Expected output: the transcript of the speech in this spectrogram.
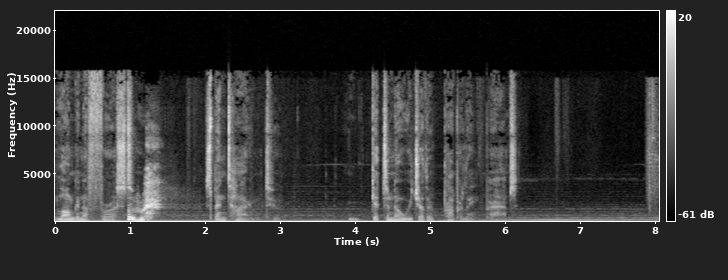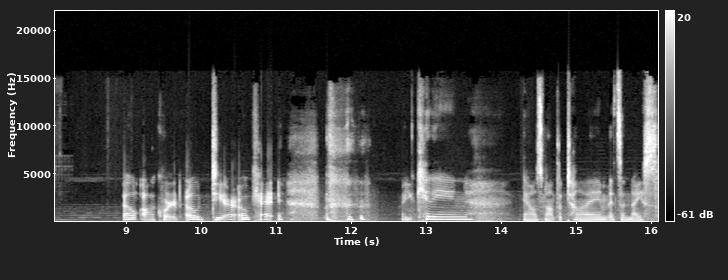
Long enough for us to Ooh. spend time to get to know each other properly, perhaps. Oh, awkward. Oh dear. Okay. Are you kidding? Now's not the time. It's a nice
